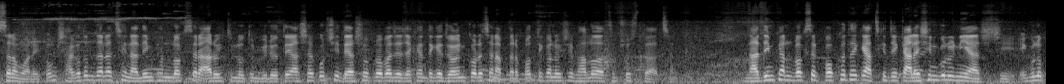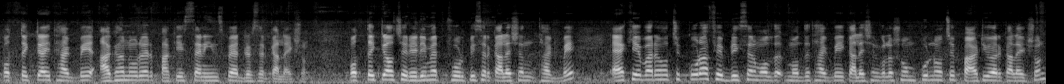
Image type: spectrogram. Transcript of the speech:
আসসালামু আলাইকুম। স্বাগতম জানাচ্ছি নাদিম খান ব্লগসের আরও একটি নতুন ভিডিওতে। আশা করছি দেশ ও প্রবাজে যেখান থেকে জয়েন করেছেন, আপনারা প্রত্যেক বেশি ভালো আছেন, সুস্থ আছেন। নাদিম খান ব্লগসের পক্ষ থেকে আজকে যে কালেকশনগুলো নিয়ে আসছি, এগুলো প্রত্যেকটাই থাকবে আঘানুরের পাকিস্তান ইন্সপায়ার ড্রেসের কালেকশন প্রত্যেকটা হচ্ছে রেডিমেড ফোর পিসের কালেকশন থাকবে। একেবারে হচ্ছে কোরা ফেব্রিক্সের মধ্যে- থাকবে এই কালেকশনগুলো সম্পূর্ণ হচ্ছে party wear collection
